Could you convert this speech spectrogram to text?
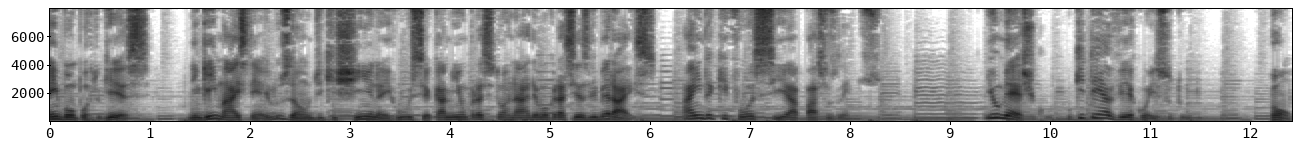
Em bom português, Ninguém mais tem a ilusão de que China e Rússia caminham para se tornar democracias liberais, ainda que fosse a passos lentos. E o México? O que tem a ver com isso tudo? Bom,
